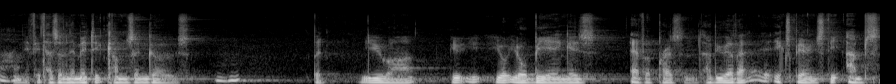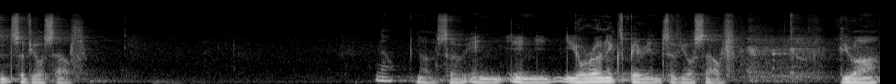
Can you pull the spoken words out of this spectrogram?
Uh-huh. And if it has a limit, it comes and goes. Mm-hmm. But you are, you, your, your being is ever present. Have you ever experienced the absence of yourself? No. No. So in, in your own experience of yourself, you are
